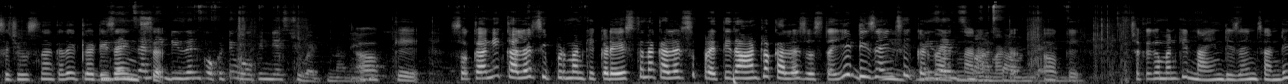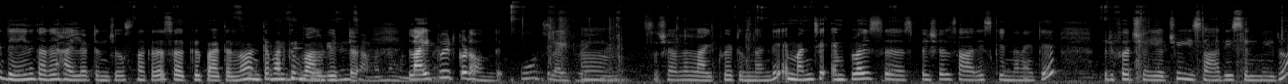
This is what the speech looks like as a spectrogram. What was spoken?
సో చూస్తున్నారు కదా ఇట్లా డిజైన్స్ డిజైన్ ఒకటి ఓపెన్ చేసి చూపెడుతున్నాను నేను. ఓకే. సో కానీ కలర్స్ ఇప్పుడు మనకి ఇక్కడ వేస్తున్న కలర్స్ ప్రతి దాంట్లో కలర్స్ వస్తాయి. డిజైన్స్ ఇక్కడ పెడుతున్నారు అనమాట ఓకే చక్కగా మనకి నైన్ డిజైన్స్ అండి. దేనికి అదే హైలైట్ ఉంది చూస్తున్నారు కదా సర్కిల్ ప్యాటర్న్లో. అంటే మనకి వెల్వెట్ లైట్ వెయిట్ కూడా ఉంది. లైట్ సో చాలా లైట్ వెయిట్ ఉందండి. మంచి ఎంప్లాయీస్ స్పెషల్ సారీస్ కిందనైతే ప్రిఫర్ చేయొచ్చు ఈ సారీస్ని మీరు.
